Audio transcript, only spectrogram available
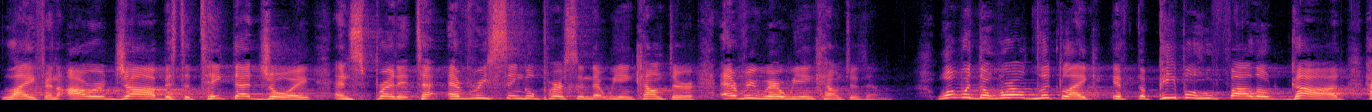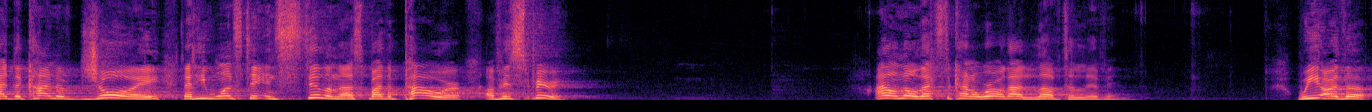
life. And our job is to take that joy and spread it to every single person that we encounter, everywhere we encounter them. What would the world look like if the people who followed God had the kind of joy that He wants to instill in us by the power of His Spirit? I don't know. That's the kind of world I'd love to live in. We are the,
